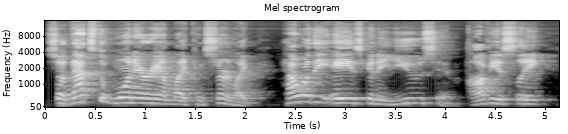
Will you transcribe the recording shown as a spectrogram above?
So that's the one area I'm like concerned. Like how are the A's going to use him? Obviously,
